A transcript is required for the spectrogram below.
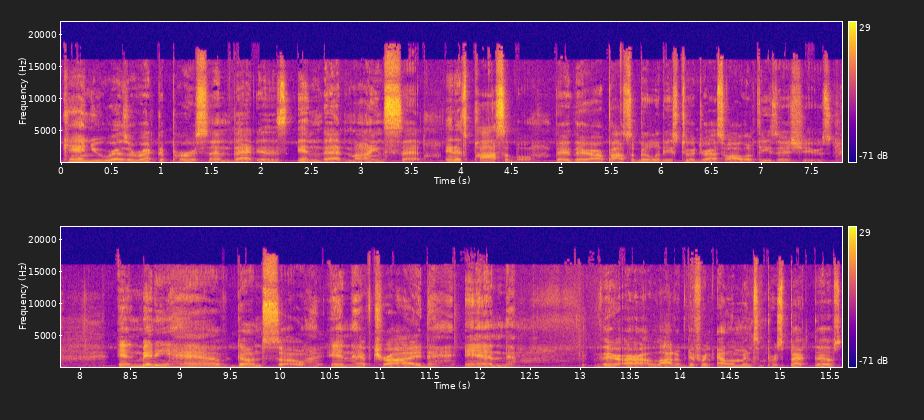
can you resurrect a person that is in that mindset? And it's possible. There, there are possibilities to address all of these issues. And many have done so and have tried. And there are a lot of different elements and perspectives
